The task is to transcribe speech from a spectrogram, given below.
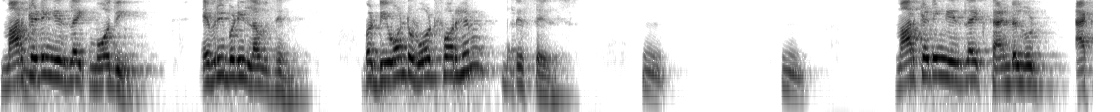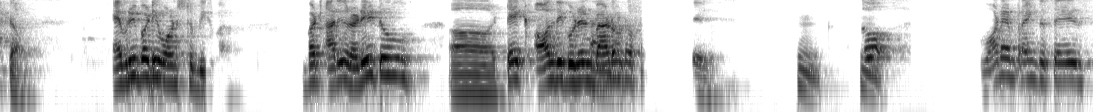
marketing is like modi. Everybody loves him. But do you want to vote for him? That is sales. Hmm. Hmm. marketing is like sandalwood actor. Everybody wants to be one. But are you ready to uh, take all the good and bad out of sales? Hmm. so what i'm trying to say is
